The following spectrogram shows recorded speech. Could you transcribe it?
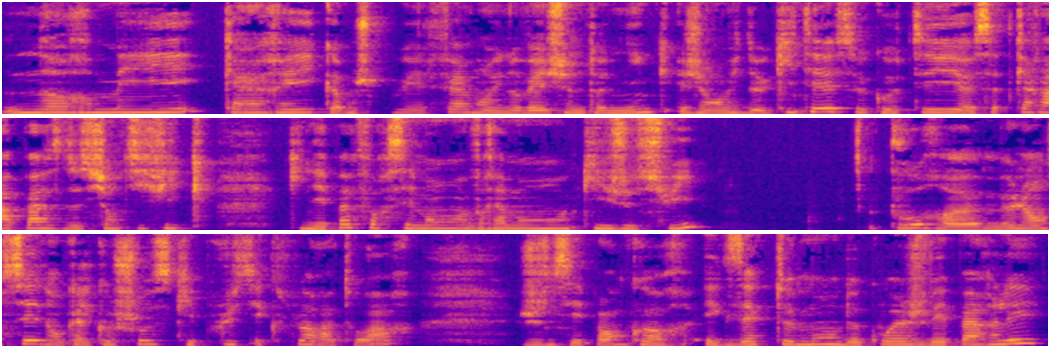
normées, carrées, comme je pouvais le faire dans Innovation Tonic. J'ai envie de quitter ce côté, cette carapace de scientifique qui n'est pas forcément vraiment qui je suis, pour me lancer dans quelque chose qui est plus exploratoire. Je ne sais pas encore exactement de quoi je vais parler,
